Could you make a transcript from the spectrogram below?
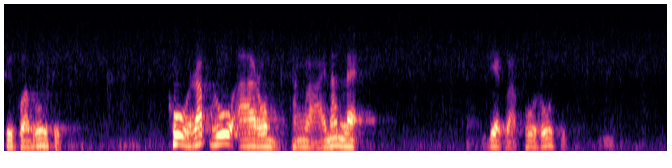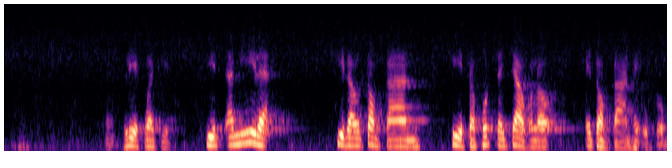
คือความรู้สึก ผู้รับรู้อารมณ์ทั้งหลายนั่นแหละ เรียกว่าผู้รู้จิต เรียกว่าจิต จิตอันนี้แหละ ที่เราต้องการที่พระพุทธเจ้าของเราไอ้ต้องการให้อบรม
